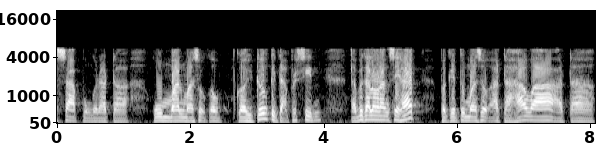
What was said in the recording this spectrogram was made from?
asap mungkin ada kuman masuk ke, ke hidung tidak bersin. Tapi kalau orang sehat begitu masuk ada hawa, ada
